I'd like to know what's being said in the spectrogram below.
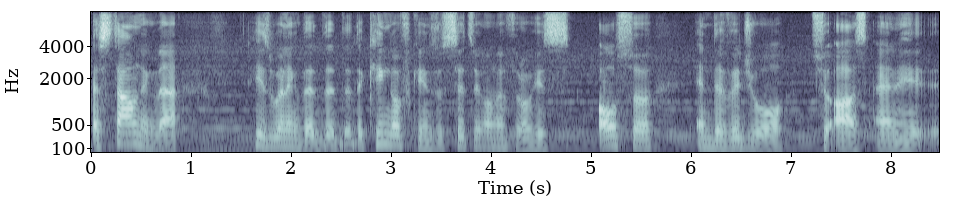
astounding that he's willing the the, the, the king of kings who's sitting on the throne he's also individual to us. And he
